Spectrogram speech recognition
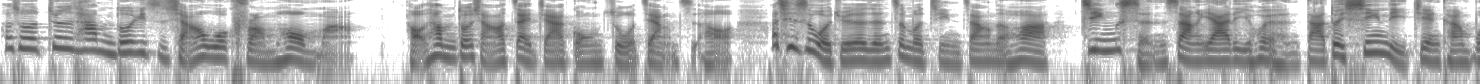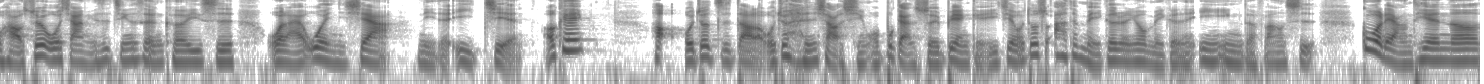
他说，就是他们都一直想要 work from home 嘛。好，他们都想要在家工作这样子哈。那、其实我觉得人这么紧张的话，精神上压力会很大，对心理健康不好。所以我想你是精神科医师，我来问一下你的意见。OK，好，我就知道了。我就很小心，我不敢随便给意见。我就说啊，这每个人有每个人因应的方式。过两天呢，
